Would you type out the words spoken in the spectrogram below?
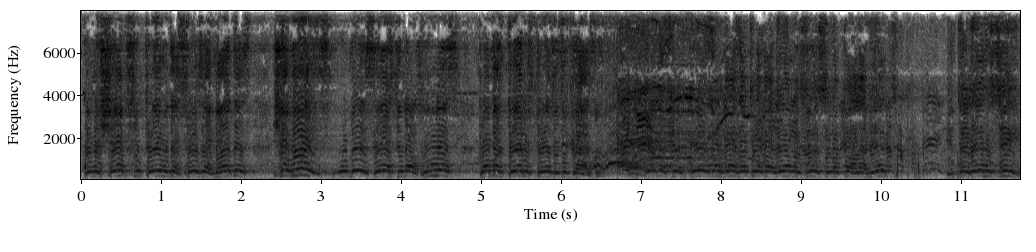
como chefe supremo das Forças Armadas, jamais o meu exército nas ruas para mantê-los dentro de casa. Com toda certeza, nós aprovaremos isso no parlamento e teremos sim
